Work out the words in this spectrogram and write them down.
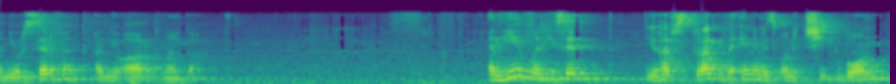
and your servant, and you are my God. And here, when he said, You have struck the enemies on the cheekbone,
